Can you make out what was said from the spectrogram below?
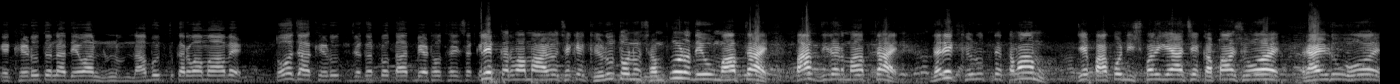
કે ખેડૂતોના દેવા નાબૂદ કરવામાં આવે, તો જ આ ખેડૂત જગતનો તાત બેઠો થઈ શકે. ઉલ્લેખ કરવામાં આવ્યો છે કે ખેડૂતોનું સંપૂર્ણ દેવું માફ થાય, પાક ધિરાણ માફ થાય. દરેક ખેડૂતને તમામ જે પાકો નિષ્ફળ ગયા છે, કપાસ હોય, રાયડું હોય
